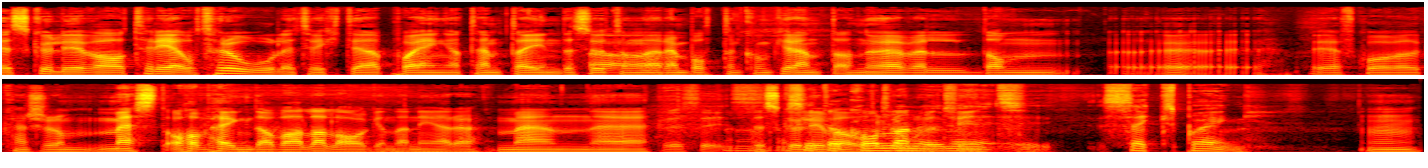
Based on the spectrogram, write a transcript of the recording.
det skulle ju vara tre otroligt viktiga poäng att hämta in, dessutom Ja. när det är en bottenkonkurrent då. Nu är väl de, eh, ÖFK väl kanske de mest avhängda av alla lagen där nere, men eh, Precis det skulle ju Jag sitter och vara kollar nu otroligt med fint. sex poäng. mm,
